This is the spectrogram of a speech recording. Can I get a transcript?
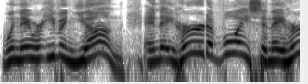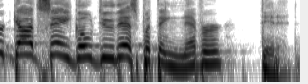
when they were even young and they heard a voice and they heard God say, go do this, but they never did it.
